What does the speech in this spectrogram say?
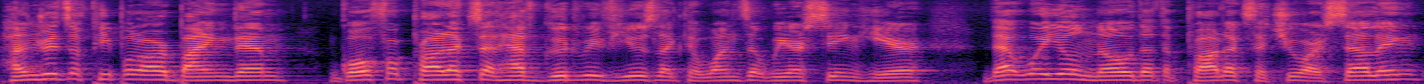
hundreds of people are buying them. Go for products that have good reviews like the ones that we are seeing here. That way you'll know that the products that you are selling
